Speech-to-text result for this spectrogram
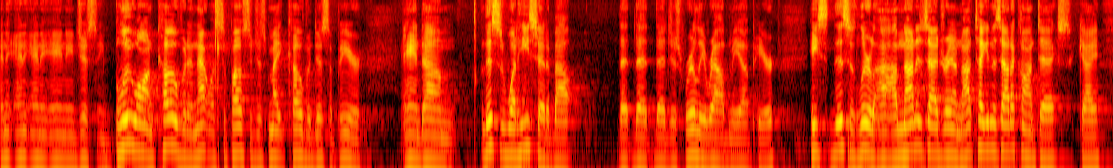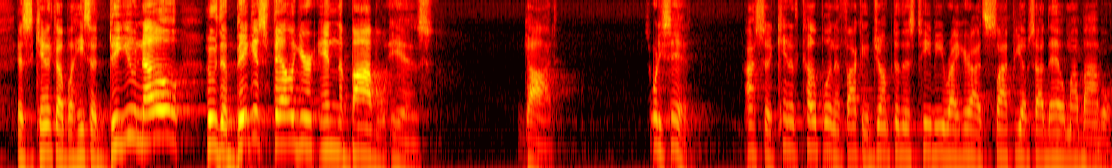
And, and, and, and he just he blew on COVID, and that was supposed to just make COVID disappear. And um, this is what he said about that, that, that just really riled me up here. He's, this is literally, I, I'm not exaggerating, I'm not taking this out of context, okay? This is Kenneth Copeland. He said, Do you know who the biggest failure in the Bible is? God. That's what he said. I said, Kenneth Copeland, if I could jump to this TV right here, I'd slap you upside the head with my Bible.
